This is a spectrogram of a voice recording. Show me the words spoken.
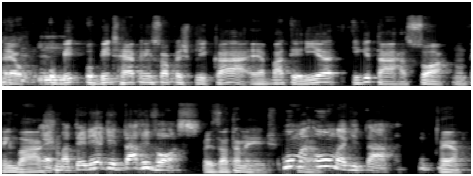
É, o, o, beat, o Beat Happening, só para explicar, é bateria e guitarra só, não tem É, baixo. bateria, guitarra e voz. Exatamente. Uma, uma guitarra. É. É.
